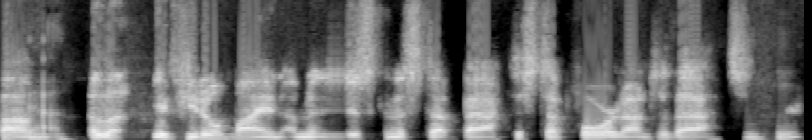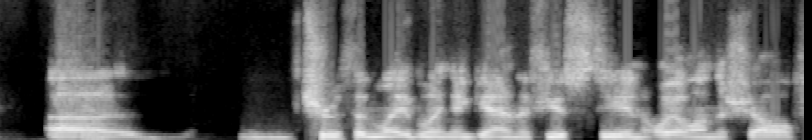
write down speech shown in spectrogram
Um, Yeah. If you don't mind, I'm just going to step back to step forward onto that. Mhm. Uh, Truth in labeling again. If you see an oil on the shelf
